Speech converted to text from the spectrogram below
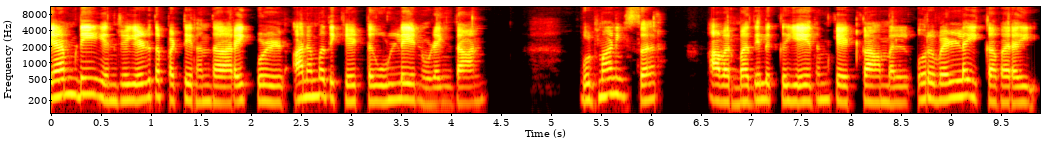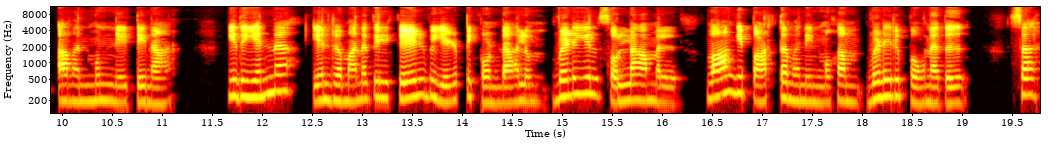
எம்டி என்று எழுதப்பட்டிருந்த அறைக்குள் அனுமதி கேட்டு உள்ளே நுழைந்தான். குட் மார்னிங் சார். அவர் பதிலுக்கு ஏதும் கேட்காமல் ஒரு வெள்ளை கவரை அவன் முன் நீட்டினார். இது என்ன? என்ற மனதில் கேள்வி எழுப்பிக் கொண்டாலும் வெளியில் சொல்லாமல் வாங்கி பார்த்தவனின் முகம் வெளிரி போனது. சார்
